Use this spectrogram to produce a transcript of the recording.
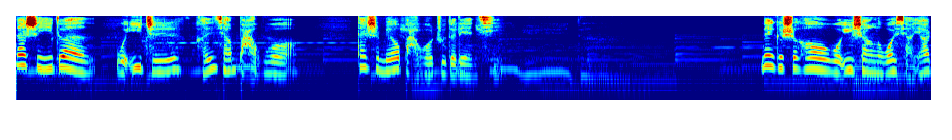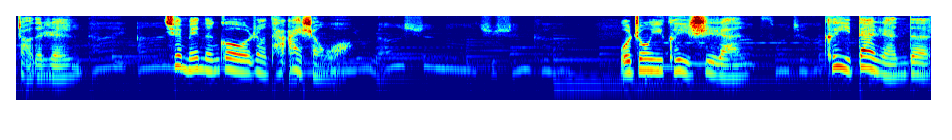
那是一段我一直很想把握，但是没有把握住的恋情。那个时候，我遇上了我想要找的人，却没能够让他爱上我。我终于可以释然，可以淡然的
